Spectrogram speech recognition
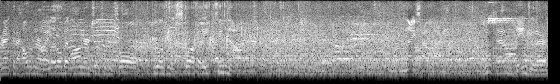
Grant could have held him there a little bit longer and showed some control. Tulo's going to score up at 8-2 now. Nice headlock. Almost had him in danger there.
